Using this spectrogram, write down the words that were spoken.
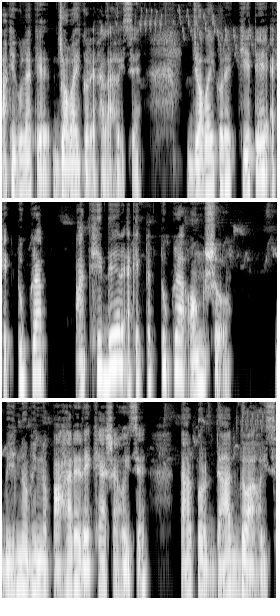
পাখিগুলাকে জবাই করে ফেলা হয়েছে। জবাই করে কেটে এক এক টুকরা পাখিদের এক একটা টুকরা অংশ ভিন্ন ভিন্ন পাহাড়ে রেখে আসা হয়েছে। তারপর ডাক দেওয়া হয়েছে।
